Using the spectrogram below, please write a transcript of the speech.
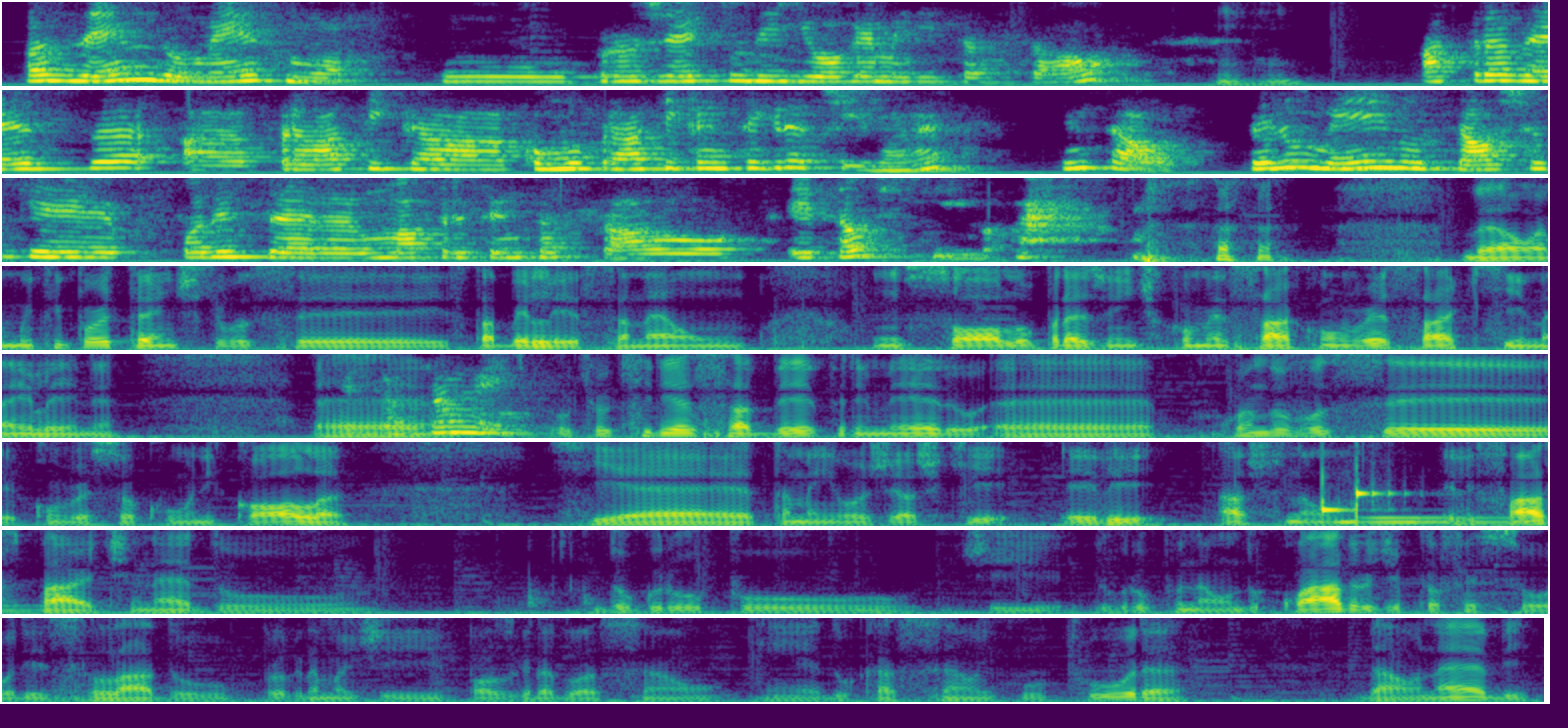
fazendo mesmo o projeto de yoga e meditação uhum. através da prática como prática integrativa, né? Então, pelo menos acho que pode ser uma apresentação exaustiva. Não, é muito importante que você estabeleça né, um, um solo para a gente começar a conversar aqui, né, Helênia? É, Exatamente. O que eu queria saber primeiro é quando você conversou com o Nicola, que é também hoje acho que ele acho não, ele faz parte, né, do do grupo de do grupo não do quadro de professores lá do programa de pós-graduação em educação e cultura da UNEB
